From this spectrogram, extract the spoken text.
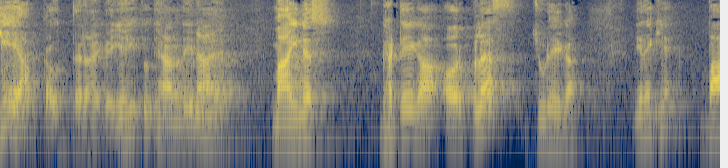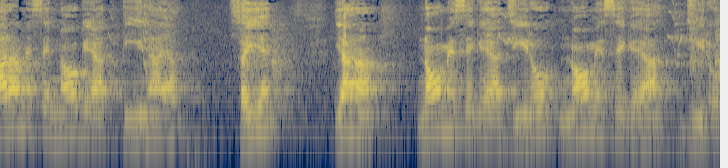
ये आपका उत्तर आएगा। यही तो ध्यान देना है। माइनस घटेगा और प्लस जुड़ेगा। ये देखिए, बारह में से नौ गया, तीन आया। सही है? यहाँ नौ में से गया ज़ीरो, नौ में से गया ज़ीरो।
